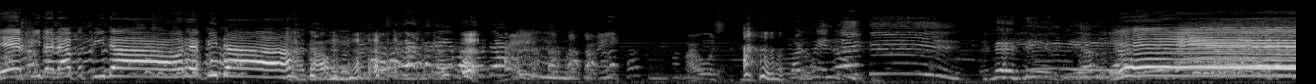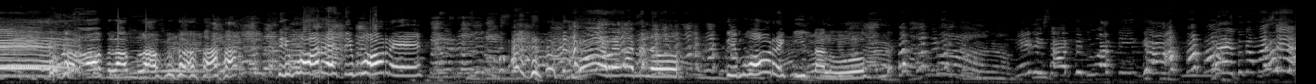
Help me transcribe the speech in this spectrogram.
Ye, Pida dapet Pida. Ore Pida. Baru ini. Nedi. Yeay. Oh, belam belam. tim hore, tim hore. tim hore kan lo. Tim hore kita lo. Ini satu dua tiga. Eh, tukang masak.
